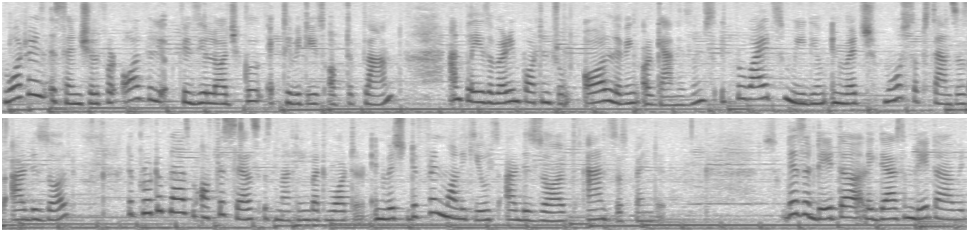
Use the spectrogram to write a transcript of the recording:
Water is essential for all physiological activities of the plant and plays a very important role in all living organisms. It provides a medium in which most substances are dissolved. The protoplasm of the cells is nothing but water in which different molecules are dissolved and suspended. There's a data like there are some data which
